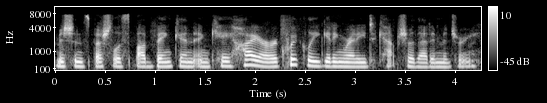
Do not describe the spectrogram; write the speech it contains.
Mission specialists Bob Behnken and Kay Hire are quickly getting ready to capture that imagery.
